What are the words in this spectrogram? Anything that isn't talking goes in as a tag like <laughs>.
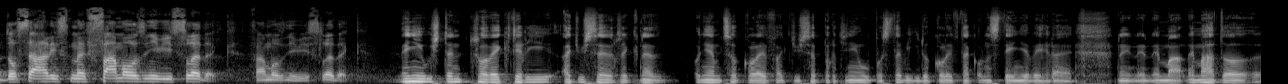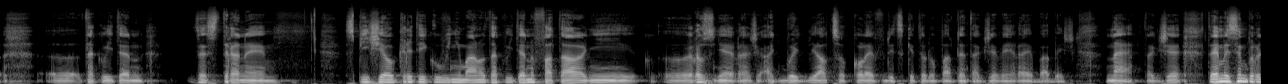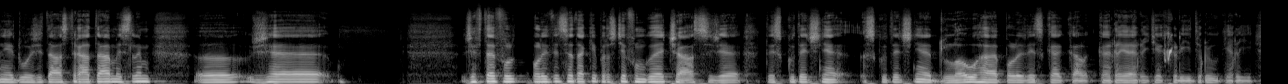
Dosáhli jsme famózní výsledek. Famózní výsledek není už ten člověk, který, ať už se řekne o něm cokoliv, ať už se proti němu postaví kdokoliv, tak on stejně vyhraje. Ne, ne, nemá, nemá to uh, takový ten ze strany spíš jeho kritiků vnímáno takový ten fatální uh, rozměr, že ať bude dělat cokoliv, vždycky to dopadne tak, že vyhraje Babiš. Ne, takže to je, myslím, pro něj důležitá ztráta. Myslím, uh, že že v té politice taky prostě funguje čas, že ty skutečně, skutečně dlouhé politické kariéry těch lídrů, kteří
